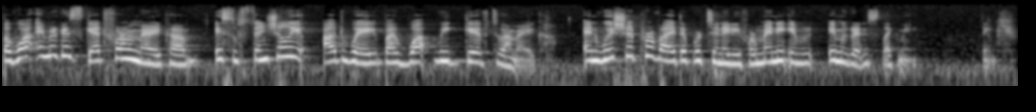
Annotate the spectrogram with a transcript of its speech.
But what immigrants get from America is substantially outweighed by what we give to America. And we should provide the opportunity for many Im- immigrants like me. Thank you.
